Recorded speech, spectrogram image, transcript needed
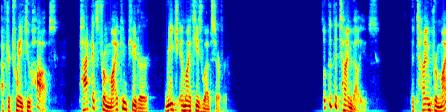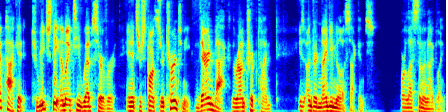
after 22 hops, packets from my computer reach MIT's web server. Look at the time values. The time from my packet to reach the MIT web server and its response to return to me, there and back, the round trip time, is under 90 milliseconds, or less than an eye blink.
